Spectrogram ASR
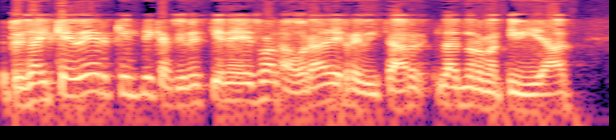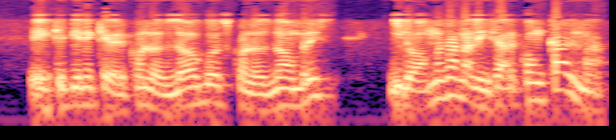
Entonces hay que ver qué implicaciones tiene eso a la hora de revisar la normatividad eh, que tiene que ver con los logos, con los nombres, y lo vamos a analizar con calma.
